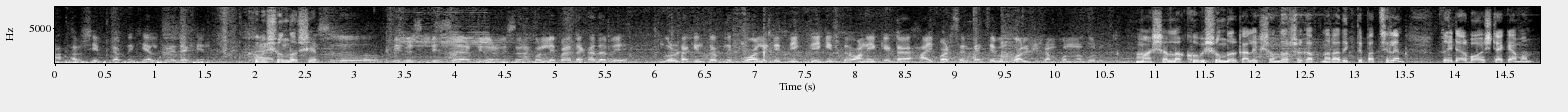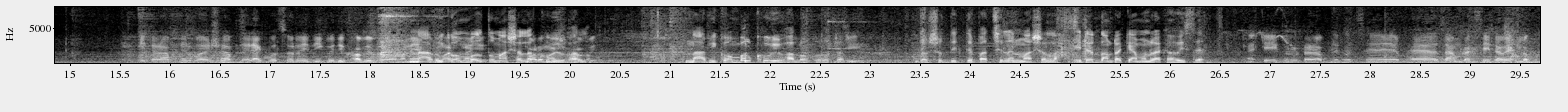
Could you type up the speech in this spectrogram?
মাথার শেপটা আপনি খেয়াল করে দেখেন। খুবই সুন্দর শেপ বিবেচনা করলে পরে দেখা যাবে। গরুটা কিন্তু আপনি কোয়ালিটির দিক দিয়ে কিন্তু অনেক একটা হাই পার্সেন্টেজ এবং কোয়ালিটি সম্পন্ন গরু। মাশাল্লাহ খুবই সুন্দর কালেকশন দর্শক আপনারা দেখতে পাচ্ছিলেন। তো এটার বয়সটা কেমন? এটার আপনার আপনার এক বছরের এদিক ওদিক হবে ভাইয়া। মানে নাভি কম্বল তো মাশাআল্লাহ খুবই ভালো। নাভি কম্বল খুবই ভালো গরুটা জি। দর্শক দেখতে পাচ্ছিলেন এটার দামটা কেমন রাখা হয়েছে? এই গরুটার আপনার হচ্ছে ভাইয়া দাম রাখছে এটাও এক লক্ষ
